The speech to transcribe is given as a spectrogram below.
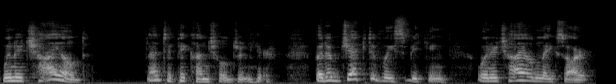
when a child not to pick on children here, but objectively speaking, when a child makes art,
